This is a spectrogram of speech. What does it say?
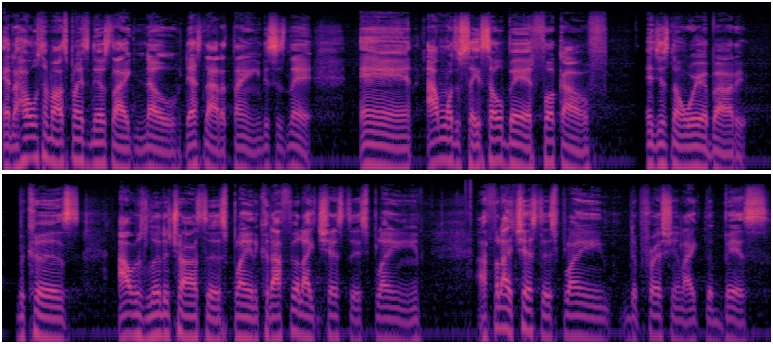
and the whole time I was explaining it was like, no, that's not a thing. This is that. And I want to say so bad, fuck off, and just don't worry about it. Because I was literally trying to explain it, because I feel like Chester explained, I feel like Chester explained depression like the best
